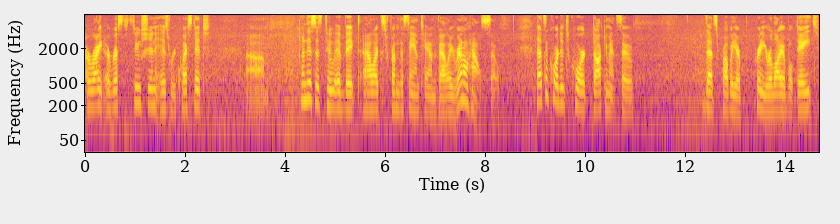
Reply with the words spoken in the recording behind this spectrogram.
a right of restitution is requested um, and this is to evict Alex from the Santan Valley rental house so that's according to court documents so that's probably a pretty reliable date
